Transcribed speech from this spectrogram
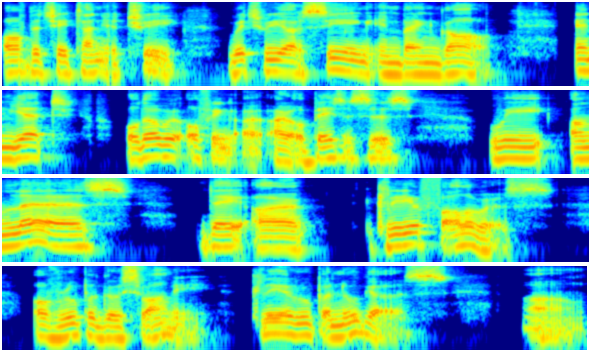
of the Chaitanya tree, which we are seeing in Bengal. And yet, although we're offering our, our obeisances, we, unless they are clear followers of Rupa Goswami, clear Rupanugas, um,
